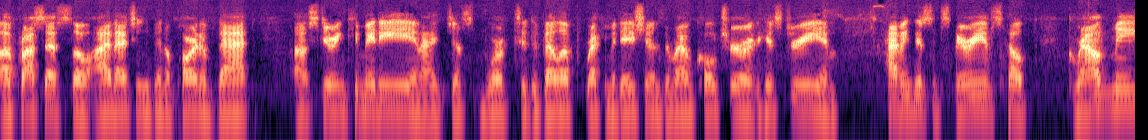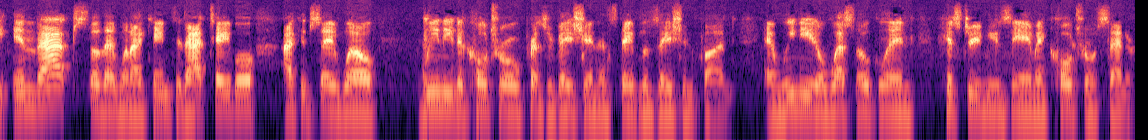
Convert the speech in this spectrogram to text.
uh, process. So I've actually been a part of that uh, steering committee, and I just worked to develop recommendations around culture and history. And having this experience helped ground me in that, so that when I came to that table, I could say, well, we need a cultural preservation and stabilization fund, and we need a West Oakland History Museum and Cultural Center.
